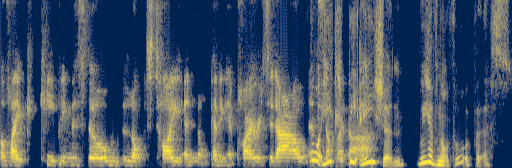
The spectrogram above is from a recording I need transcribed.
of like keeping this film locked tight and not getting it pirated out You know what? He could like be that. Asian. We have not thought of this.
